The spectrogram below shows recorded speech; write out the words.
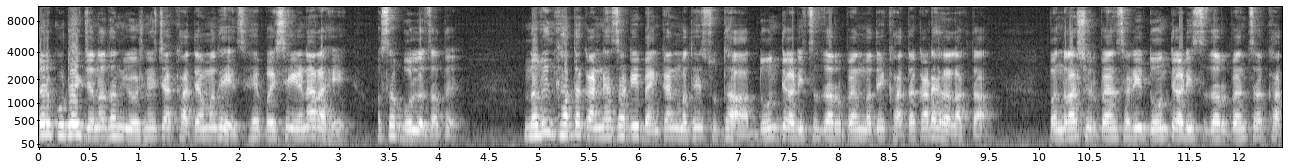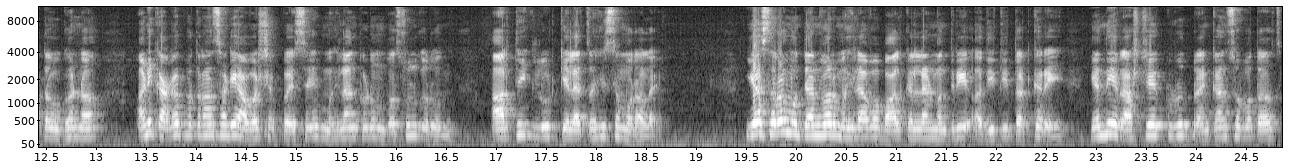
तर कुठे जनधन योजनेच्या खात्यामध्येच हे पैसे येणार आहे असं बोललं जात आहे नवीन खातं काढण्यासाठी बँकांमध्ये सुद्धा दोन ते अडीच हजार रुपयांमध्ये खातं काढायला लागतात. पंधराशे रुपयांसाठी दोन ते अडीच हजार रुपयांचं खातं उघडणं आणि कागदपत्रांसाठी आवश्यक पैसे महिलांकडून वसूल करून आर्थिक लूट केल्याचंही समोर आलंय. या सर्व मुद्द्यांवर महिला व बालकल्याण मंत्री अदिती तटकरे यांनी राष्ट्रीयकृत बँकांसोबतच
